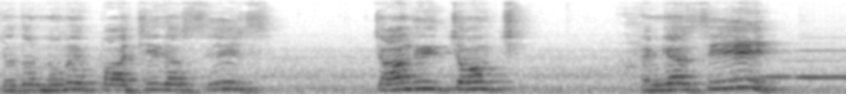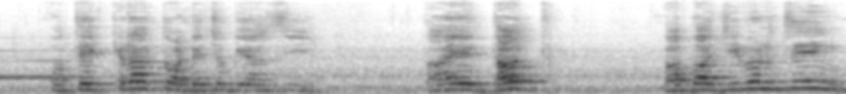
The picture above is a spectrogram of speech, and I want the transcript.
ਜਦੋਂ ਨਵੇਂ ਪਾਚੀ ਦਾ ਸੀਸ ਚਾਂਦਨੀ ਚੌਂਕ 'ਚ ਟੰਗਿਆ ਸੀ, ਉੱਥੇ ਕਿਹੜਾ ਤੁਹਾਡੇ ਚੋਂ ਗਿਆ ਸੀ? ਤਾਂ ਇਹ ਦਤ, ਬਾਬਾ ਜੀਵਨ ਸਿੰਘ,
